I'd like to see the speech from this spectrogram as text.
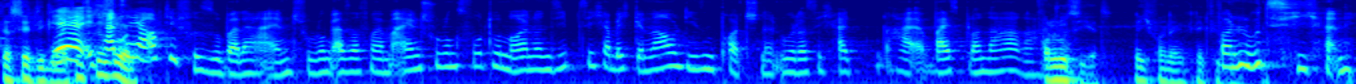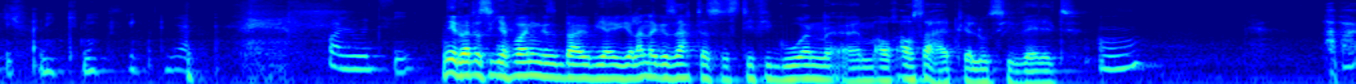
das sind die gleichen ja, ich Frisuren. hatte ja auch die Frisur bei der Einschulung. Also auf meinem Einschulungsfoto 79 habe ich genau diesen Potschnitt, nur dass ich halt weißblonde Haare hatte. Von Lucy jetzt, nicht von den Knetfiguren. Von Lucy, ja nicht von den Knetfiguren, ja. Von Lucy. Nee, du hattest ja vorhin bei Jolanda gesagt, dass es die Figuren ähm, auch außerhalb der Lucy-Welt. Mhm. Aber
